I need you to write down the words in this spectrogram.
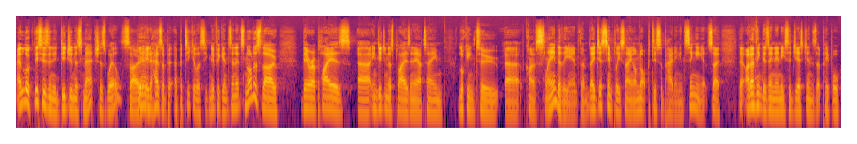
And look, this is an Indigenous match as well, so Yeah. it has a particular significance. And it's not as though there are players, uh, Indigenous players in our team, looking to uh, kind of slander the anthem. They're just simply saying, "I'm not participating in singing it." So that, I don't think there's been any suggestions that people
